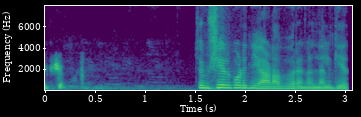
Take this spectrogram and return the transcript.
ലക്ഷ്യം. ജംഷീർ കൊടിഞ്ഞയാണ് വിവരങ്ങൾ നൽകിയത്.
